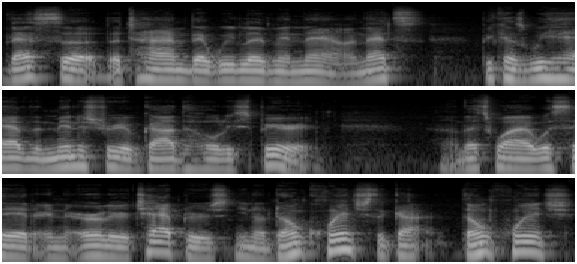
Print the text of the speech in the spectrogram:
That's uh, the time that we live in now. And that's because we have the ministry of God the Holy Spirit. Uh, that's why it was said in the earlier chapters, you know, don't quench the God, don't quench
